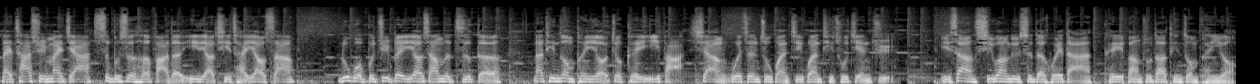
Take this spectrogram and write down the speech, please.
来查询卖家是不是合法的医疗器材药商。如果不具备药商的资格，那听众朋友就可以依法向卫生主管机关提出检举。以上，希望律师的回答可以帮助到听众朋友，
